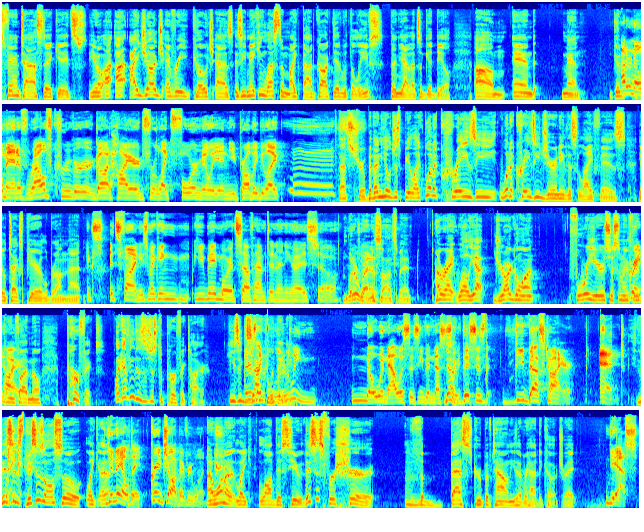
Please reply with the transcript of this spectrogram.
It, it's fantastic. It's you know I, I I judge every coach as is he making less than Mike Babcock did with the Leafs? Then yeah, that's a good deal. Um and man, good. I don't know, man. If Ralph Krueger got hired for like four million, you'd probably be like, "Hmm, That's true. But then he'll just be like, "What a crazy, what a crazy journey this life is." He'll text Pierre LeBrun that. it's, it's fine. He's making he made more at Southampton anyways. So What who a cares? renaissance man! All right, well, yeah, Gerard Gallant, four years, just under three point five mil, perfect. Like I think this is just the perfect hire. He's exactly There's like what they need. literally no analysis even necessary. Yeah. This is the, best hire. End. This Like, is this is also like uh, you nailed it. Great job, everyone. I want to like lob this too. This is for sure the best group of talent he's ever had to coach, right? yes,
